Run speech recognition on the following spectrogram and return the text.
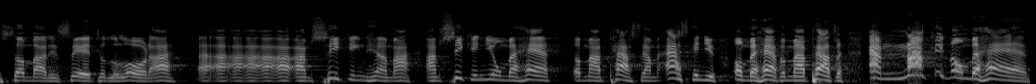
Somebody said to the Lord, I, I, I, I, am seeking him. I, I'm seeking you on behalf of my pastor. I'm asking you on behalf of my pastor. I'm knocking on behalf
